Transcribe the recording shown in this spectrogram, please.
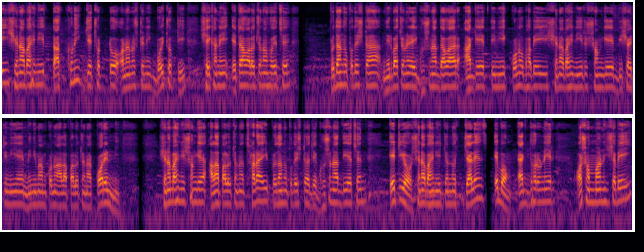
এই সেনাবাহিনীর তাৎক্ষণিক যে ছোট্ট অনানুষ্ঠানিক বৈঠকটি, সেখানে এটাও আলোচনা হয়েছে। প্রধান উপদেষ্টা নির্বাচনের এই ঘোষণা দেওয়ার আগে তিনি কোনোভাবেই সেনাবাহিনীর সঙ্গে বিষয়টি নিয়ে মিনিমাম কোনো আলাপ আলোচনা করেননি। সেনাবাহিনীর সঙ্গে আলাপ আলোচনা ছাড়াই প্রধান উপদেষ্টা যে ঘোষণা দিয়েছেন, এটিও সেনাবাহিনীর জন্য চ্যালেঞ্জ এবং এক ধরনের অসম্মান হিসাবেই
